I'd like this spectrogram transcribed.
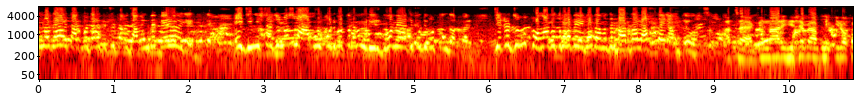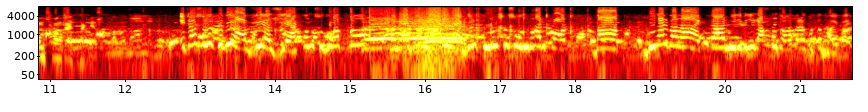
মামলা দেওয়া হয়, তারপর দেখা যাচ্ছে তারা জামিন বের হয়ে যাইতেছে। এই জিনিসটার জন্য আসলে আমূল পরিবর্তন এবং দীর্ঘমেয়াদী পরিবর্তন দরকার, যেটার জন্য ক্রমাগত ভাবে এভাবে আমাদের বারবার রাস্তায় নামতে হচ্ছে। আচ্ছা একজন নারী হিসেবে আপনি কি রকম সংখ্যায় থাকেন? এটা আসলে খুবই অবভিয়াস যে এখন শুধুমাত্র মানে একজন নারী একজন পুরুষ সন্ধ্যার পর বা দিনের বেলা একটা নিরিবিলি রাস্তায় চলাফেরা করতে ভয় পায়।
